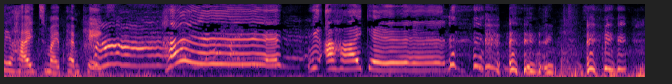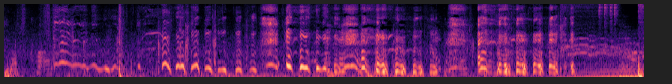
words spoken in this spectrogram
say hi to my PhemCakes. Hi. We are hiking. We're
